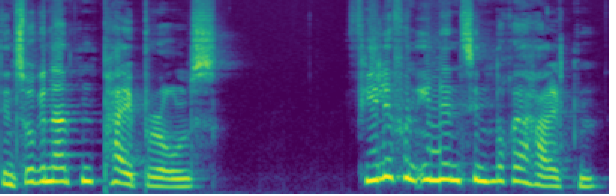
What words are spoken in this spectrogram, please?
den sogenannten Pipe Rolls. Viele von ihnen sind noch erhalten.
